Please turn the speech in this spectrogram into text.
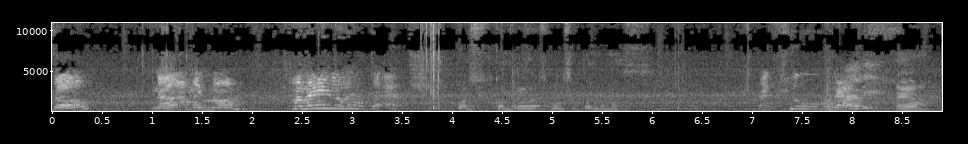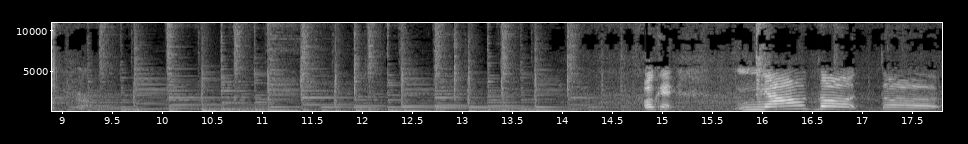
So, now that my mom, how many do we have to add? Pues compré dos bolsitas nomás. Like two bags? Eh, Okay, now the the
